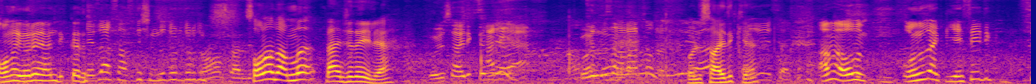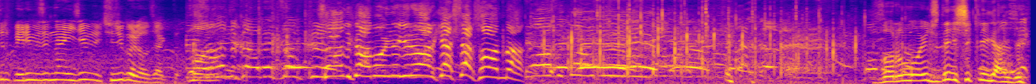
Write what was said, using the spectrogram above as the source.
Ona göre yani dikkat et. Ceza sahası dışında durdurdum. son adam mı? Bence değil ya. Golü saydık Hadi ya. Gol bize abartıldı. Golü saydık ya. Ama oğlum onu da yeseydik sırf benim yüzümden yiyeceğimiz üçüncü gol olacaktı. Sadık Ahmet Zamkı. Sadık abi oyuna giriyor arkadaşlar son anda. Zorunlu oyuncu değişikliği geldi.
